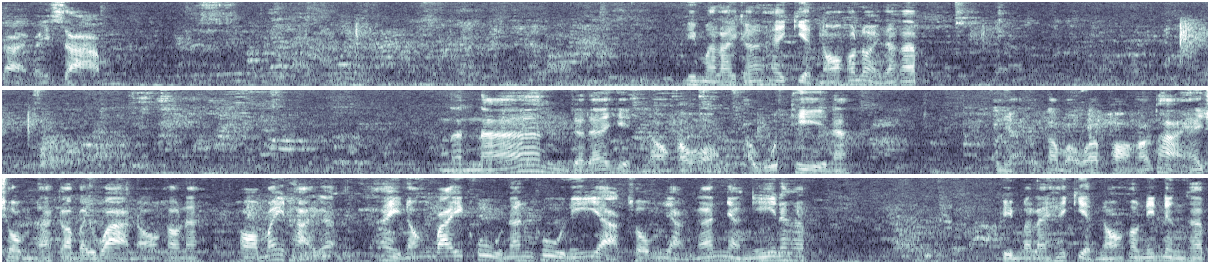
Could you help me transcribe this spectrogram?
ได้ไปสามพิมพ์อะไรก็ให้เกียรติน้องเขาหน่อยนะครับนานๆจะได้เห็นน้องเขาออกอาวุธทีนะเนี่ยต้องบอกว่าพอเขาถ่ายให้ชมนะ ก็ไปว่าน้องเขานะ พอไม่ถ่ายก็ให้น้องใบคู่นั่นคู่นี้อยากชมอย่างนั้นอย่างนี้นะครับ พิมพ์อะไรให้เกียรติน้องเขานิดนึงครับ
